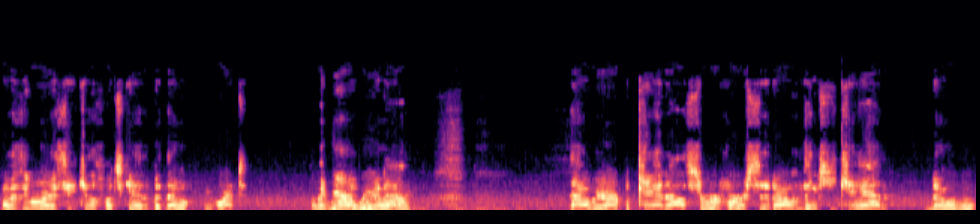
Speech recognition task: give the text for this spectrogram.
I was thinking we were going to see Kill Switch again, but no, we weren't. I think Now we're we right are. Now. Now we are. But can Aleister reverse it? I don't think he can. No.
